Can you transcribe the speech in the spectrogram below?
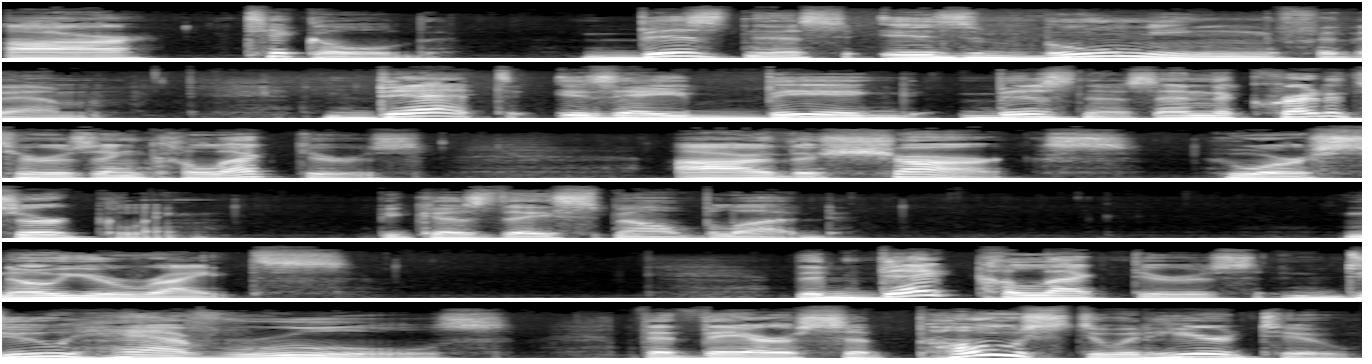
are tickled. Business is booming for them. Debt is a big business, and the creditors and collectors are the sharks who are circling because they smell blood. Know your rights. The debt collectors do have rules that they are supposed to adhere to,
